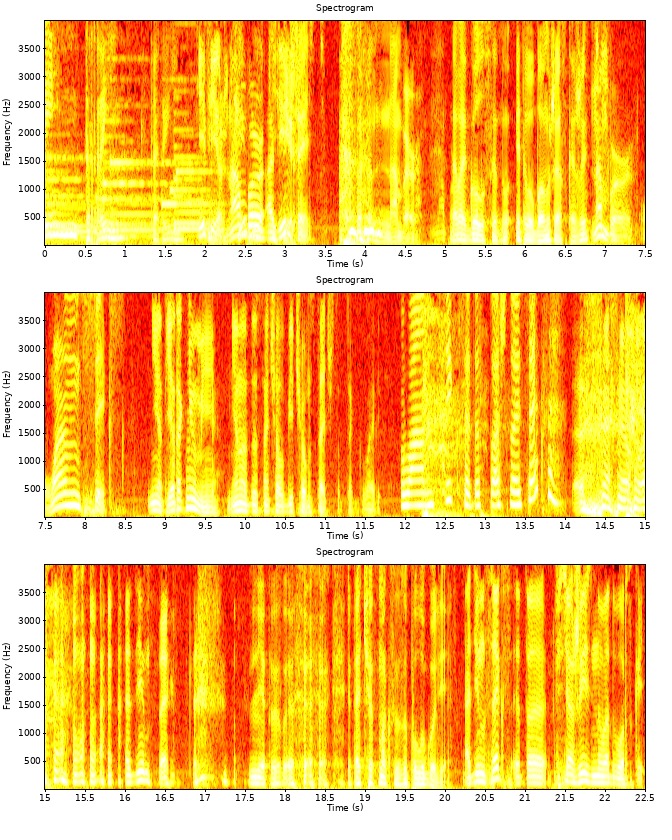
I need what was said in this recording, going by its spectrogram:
Трин, трин, трин. Кефир, number кефир. 1.6. Number. Давай голос этого, этого бомжа скажи. Number 1.6. Нет, я так не умею. Мне надо сначала бичом стать, чтобы так говорить. One six — это сплошной секс? Один секс. Нет, это, это отчет Макса за полугодие. Один секс — это вся жизнь Новодворской.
